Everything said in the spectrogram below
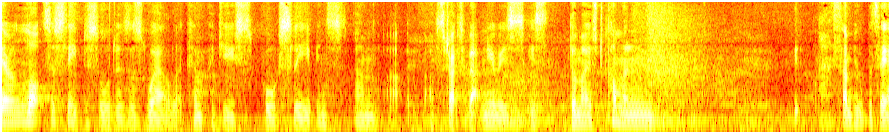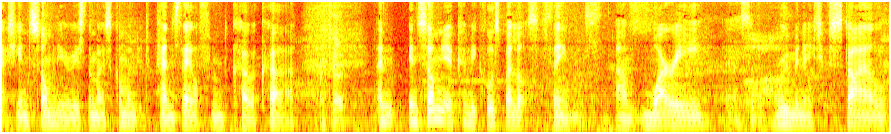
there are lots of sleep disorders as well that can produce poor sleep. Um, uh, obstructive apnea is, is the most common some people would say actually insomnia is the most common. It depends. They often co-occur. okay. And insomnia can be caused by lots of things um, worry, uh, sort of ruminative style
